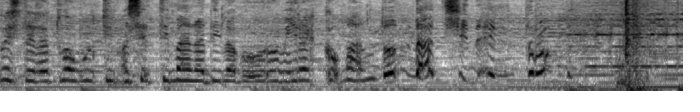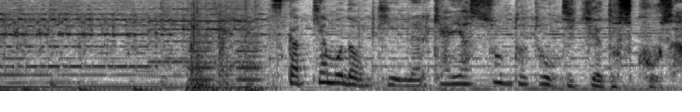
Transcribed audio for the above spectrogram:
Questa è la tua ultima settimana di lavoro, mi raccomando, dacci dentro! Scappiamo da un killer che hai assunto tu. Ti chiedo scusa.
